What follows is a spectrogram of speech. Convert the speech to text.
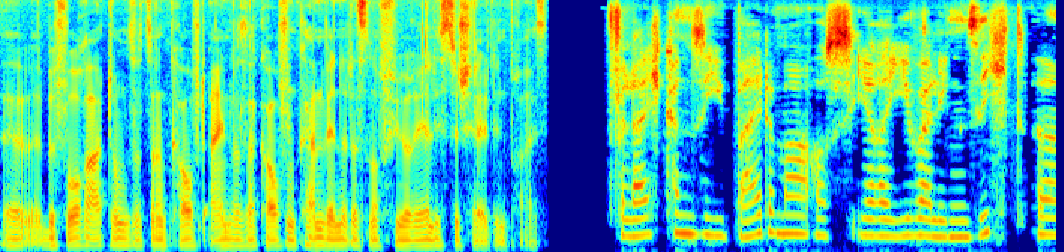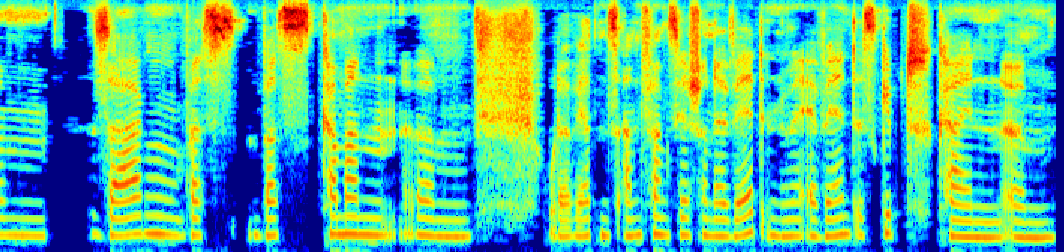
Bevorratung sozusagen kauft ein, was er kaufen kann, wenn er das noch für realistisch hält, den Preis. Vielleicht können Sie beide mal aus Ihrer jeweiligen Sicht ähm, sagen, was, was kann man, ähm, oder wir hatten es anfangs ja schon erwähnt, erwähnt es gibt kein, ähm,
